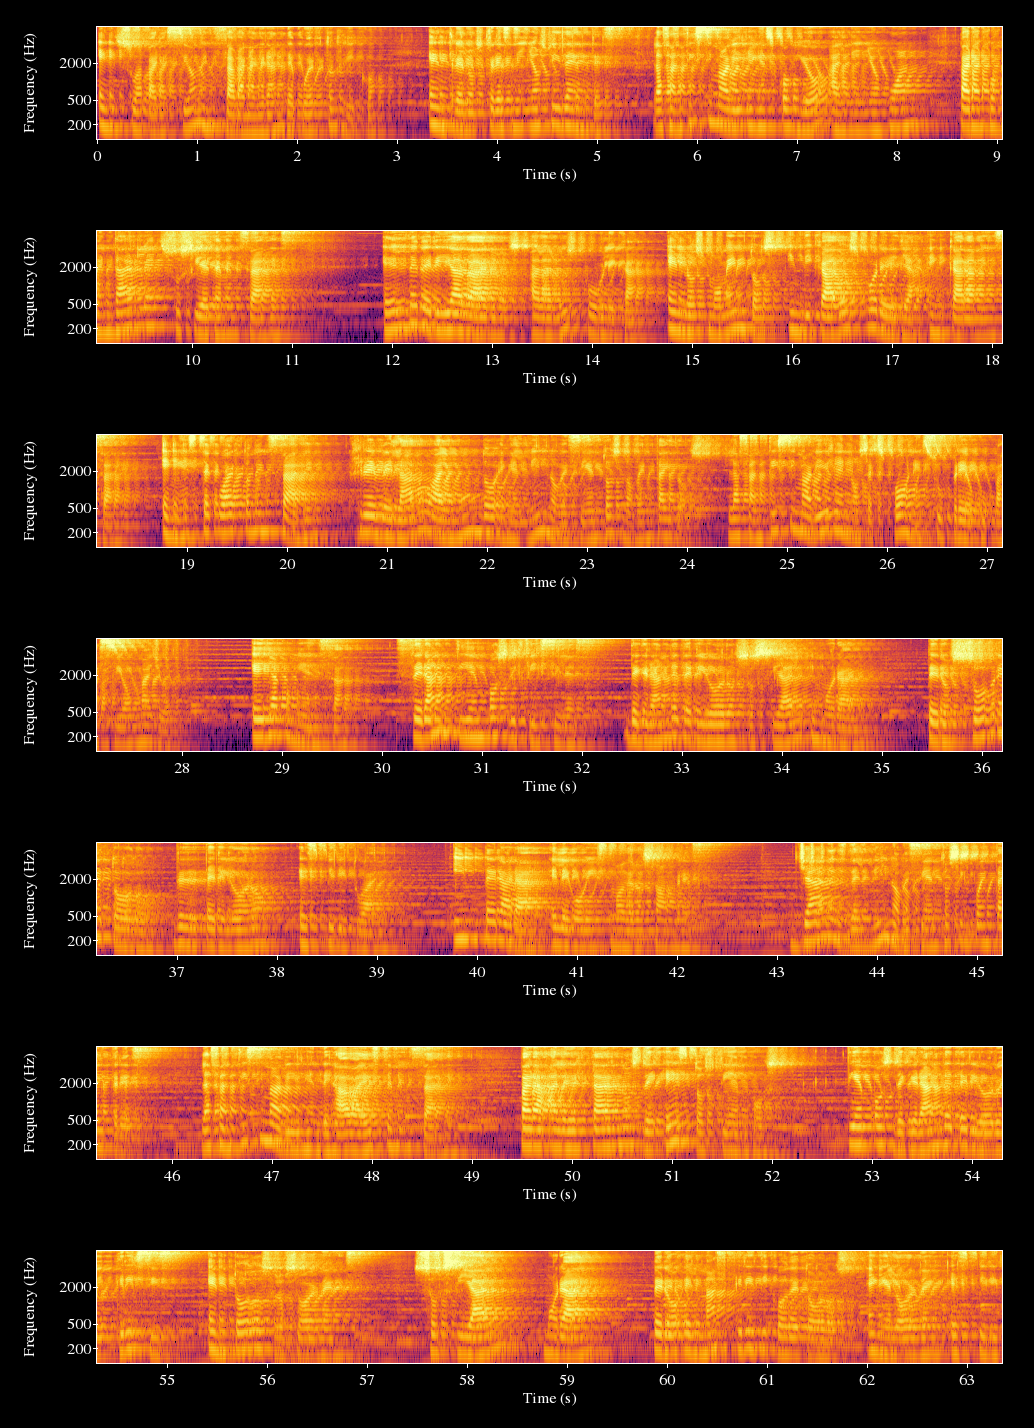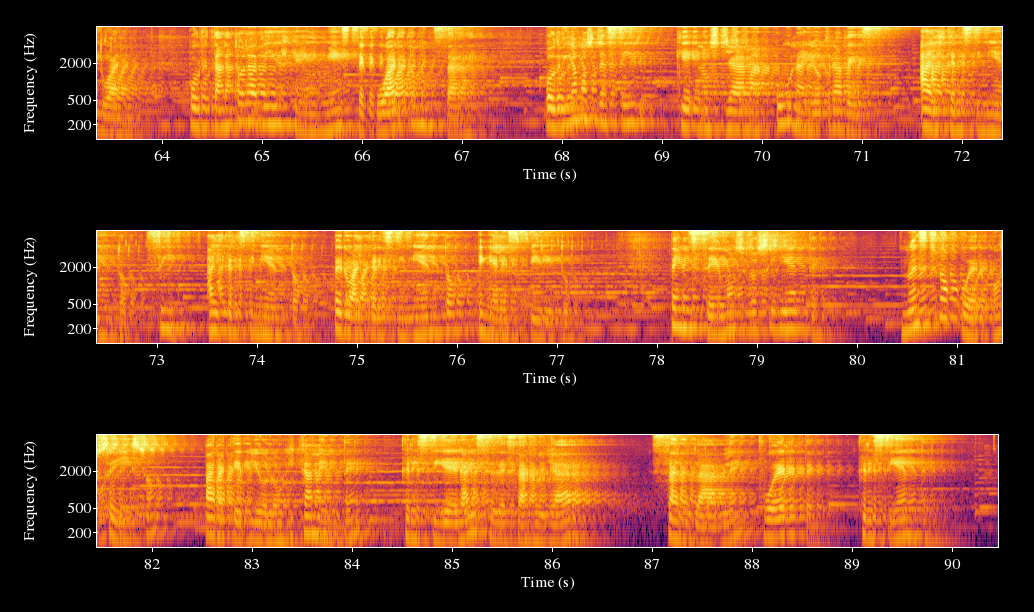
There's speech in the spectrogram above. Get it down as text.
En su aparición en Sabana Grande, Puerto Rico, entre los tres niños videntes, la Santísima Virgen escogió al niño Juan para encomendarle sus siete mensajes. Él debería darlos a la luz pública en los momentos indicados por ella en cada mensaje. En este cuarto mensaje, revelado al mundo en el 1992, la Santísima Virgen nos expone su preocupación mayor. Ella comienza, serán tiempos difíciles de gran deterioro social y moral, pero sobre todo de deterioro espiritual. Imperará el egoísmo de los hombres. Ya desde el 1953, la Santísima Virgen dejaba este mensaje para alertarnos de estos tiempos, tiempos de gran deterioro y crisis en todos los órdenes, social, moral, pero el más crítico de todos en el orden espiritual. Por tanto, la Virgen en este cuarto mensaje podríamos decir que nos llama una y otra vez al crecimiento, sí, al crecimiento, pero al crecimiento en el espíritu. Pensemos lo siguiente, nuestro cuerpo se hizo para que biológicamente creciera y se desarrollara saludable, fuerte, creciente.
